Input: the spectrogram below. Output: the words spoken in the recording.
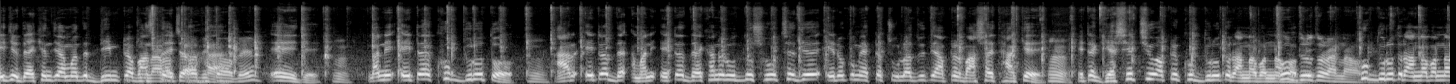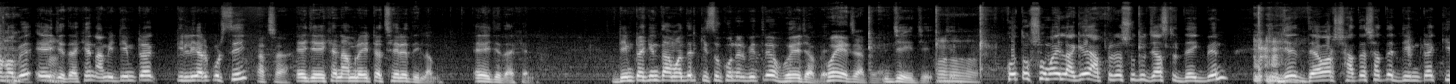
এই যে দেখেন যে আমাদের ডিমটা ভাজতে এটা দিতে হবে। এই যে। মানে এটা খুব দ্রুত। আর এটা মানে এটা দেখানোর উদ্দেশ্য হচ্ছে যে এরকম একটা চুলা যদি আপনার বাসায় থাকে এটা গ্যাসের চেয়েও আপনি খুব দ্রুত রান্না বান্না খুব দ্রুত রান্না হবে। খুব দ্রুত রান্না বান্না হবে। এই যে দেখেন আমি ডিমটা ক্লিয়ার করছি। আচ্ছা। এই যে এখানে আমরা এটা ছেড়ে দিলাম। এই যে দেখেন। ডিমটা কিন্তু আমাদের কিছুক্ষণের ভিতরে হয়ে যাবে। হয়ে যাবে। জি জি। কত সময় লাগে আপনারা শুধু জাস্ট দেখবেন যে দেওয়ার সাথে সাথে ডিমটা কি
